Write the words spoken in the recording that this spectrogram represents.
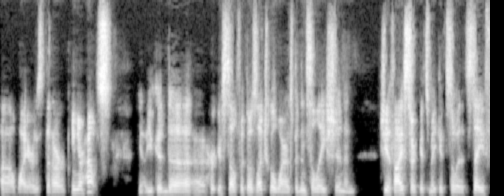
uh, wires that are in your house you know you could uh, uh, hurt yourself with those electrical wires but insulation and gfi circuits make it so that it's safe.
